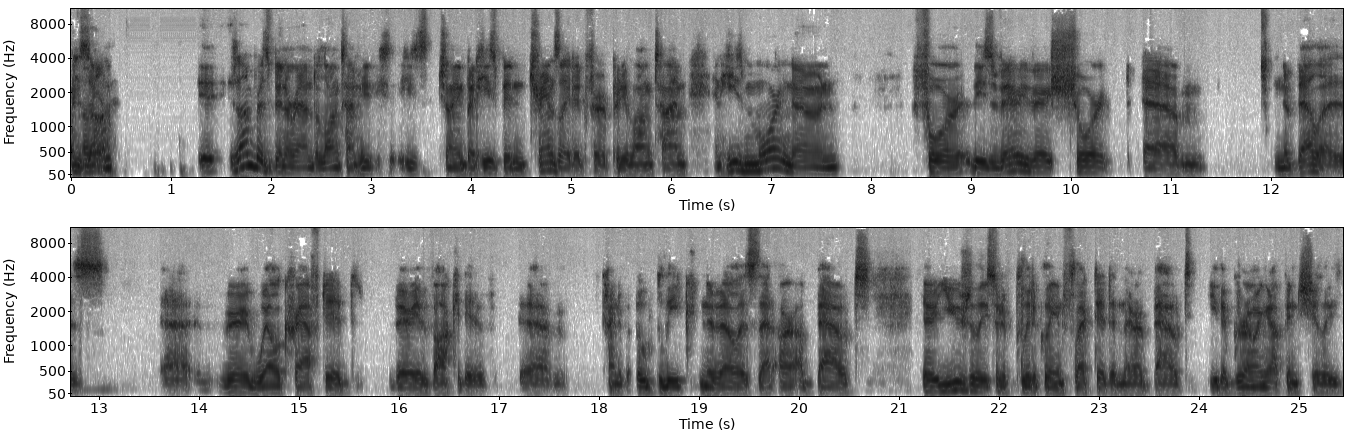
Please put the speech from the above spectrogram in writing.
And Oh, yeah. Zambra, it, Zambra's been around a long time. He, he's Chilean, but he's been translated for a pretty long time, and he's more known for these very very short um, novellas uh, very well crafted, very evocative, um, kind of oblique novellas that are about, they're usually sort of politically inflected and they're about either growing up in Chile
